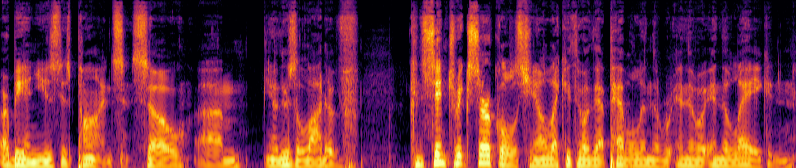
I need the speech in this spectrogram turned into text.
are being used as pawns. So um, you know, there's a lot of concentric circles, you know, like you throw that pebble in the in the in the lake and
